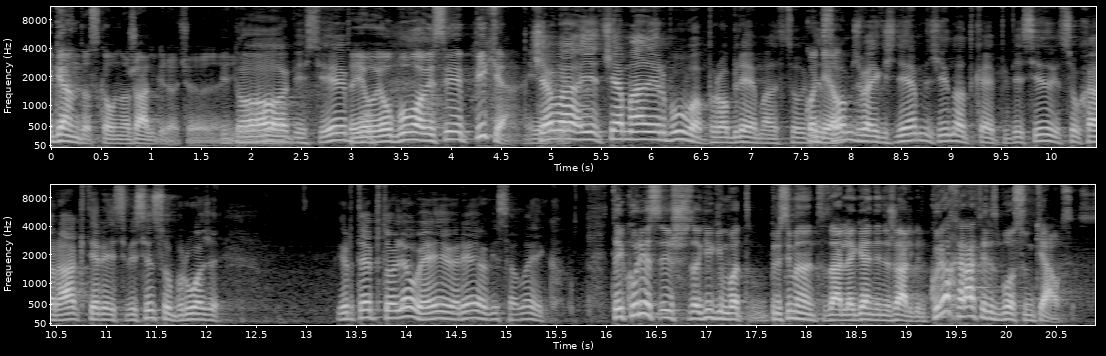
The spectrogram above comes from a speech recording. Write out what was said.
legendos Kauno Žalgirio. Čia, To visi. tai jau, jau buvo visi pykę. Čia, va, čia man ir buvo problema su Kodėl? visom žvaigždėm, žinot, kaip visi su charakteriais, visi su bruožai. Ir taip toliau ėjo ir ėjo visą laiką. Tai kuris iš, sakykime, prisimenant tą legendinį Žalgirį, kurio charakteris buvo sunkiausias?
